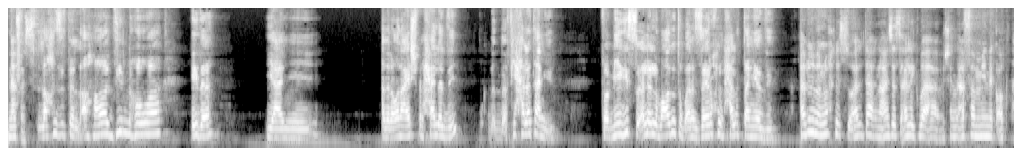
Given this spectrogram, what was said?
نفس. لحظة الأها دي اللي هو إيه ده؟ يعني أنا لو أنا عايش في الحالة دي ده في حالة تانية. فبيجي السؤال اللي بعده طب أنا إزاي أروح للحالة التانية دي؟ قبل ما نروح للسؤال ده أنا عايزة أسألك بقى عشان أفهم منك أكتر.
